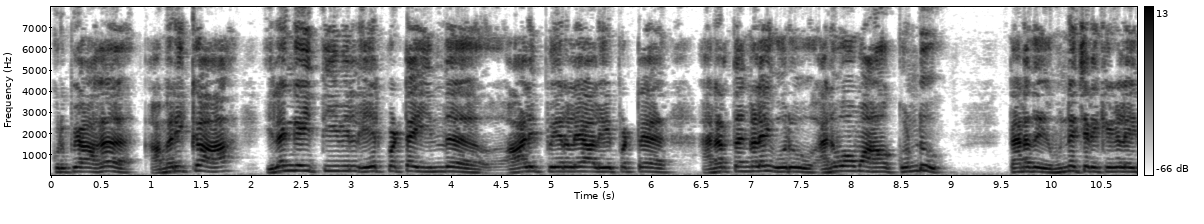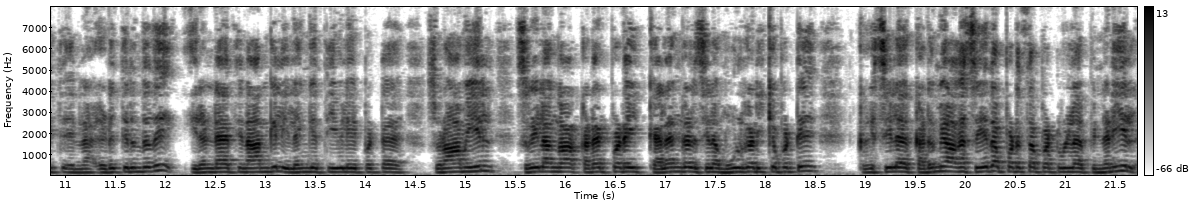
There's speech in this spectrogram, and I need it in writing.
குறிப்பாக அமெரிக்கா இலங்கை தீவில் ஏற்பட்ட இந்த ஆழிப்பேரலையால் ஏற்பட்ட அனர்த்தங்களை ஒரு அனுபவமாக கொண்டு தனது முன்னெச்சரிக்கைகளை எடுத்திருந்தது. இரண்டாயிரத்தி நான்கில் இலங்கை தீவில் ஏற்பட்ட சுனாமியில் ஸ்ரீலங்கா கடற்படை கலங்கள் சில மூழ்கடிக்கப்பட்டு சில கடுமையாக சேதப்படுத்தப்பட்டுள்ள பின்னணியில்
